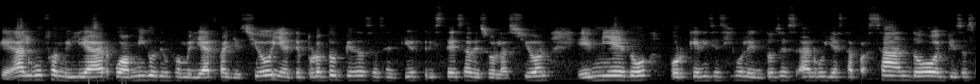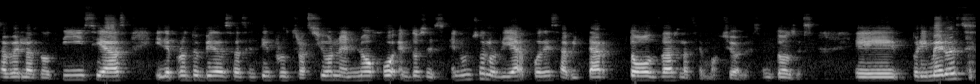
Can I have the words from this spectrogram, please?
que algún familiar o amigo de un familiar falleció y de pronto empiezas a sentir tristeza, desolación, eh, miedo, porque dices, híjole, entonces algo ya está pasando, empiezas a ver las noticias y de pronto empiezas a sentir frustración, enojo, entonces en un solo día puedes habitar todas las emociones. Entonces, eh, primero es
